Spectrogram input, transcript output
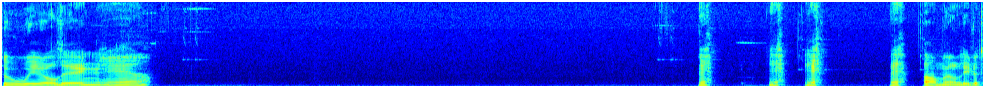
Two wielding, yeah. Yeah, yeah, yeah, yeah. I'm gonna leave it.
